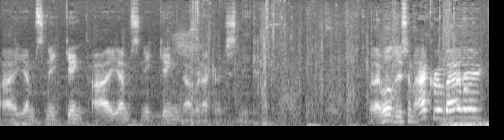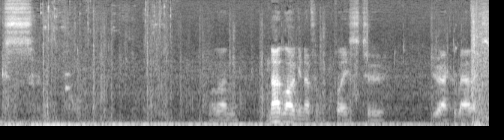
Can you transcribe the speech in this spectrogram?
I am sneaking. I am sneaking. No, we're not going to sneak. But I will do some acrobatics. Well then, not long enough of a place to do acrobatics.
